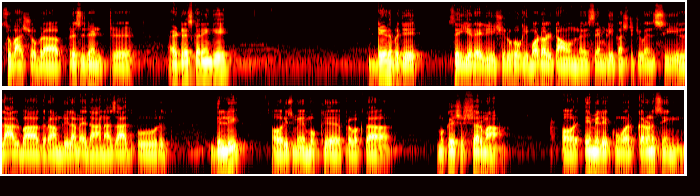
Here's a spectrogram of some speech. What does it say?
सुभाष चोबरा प्रेसिडेंट एड्रेस करेंगे। डेढ़ बजे से ये रैली शुरू होगी। Model Town, assembly constituency Lalbagh, Ramlila Maidan, Azadpur Delhi और इसमें मुख्य प्रवक्ता मुकेश शर्मा और एमएलए कुंवर करण सिंह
